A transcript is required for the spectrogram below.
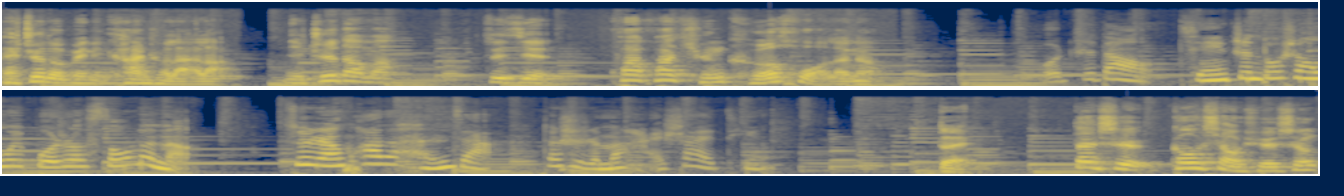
哎，这都被你看出来了。你知道吗？最近夸夸群可火了呢。我知道，前一阵都上微博热搜了呢。虽然夸得很假，但是人们还是爱听。对，但是高校学生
